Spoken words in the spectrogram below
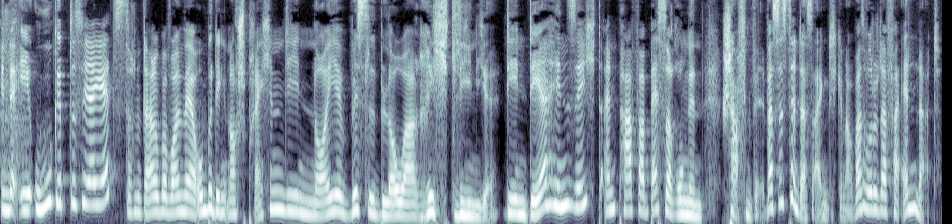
In der EU gibt es ja jetzt, und darüber wollen wir ja unbedingt noch sprechen, die neue Whistleblower-Richtlinie, die in der Hinsicht ein paar Verbesserungen schaffen will. Was ist denn das eigentlich genau? Was wurde da verändert?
